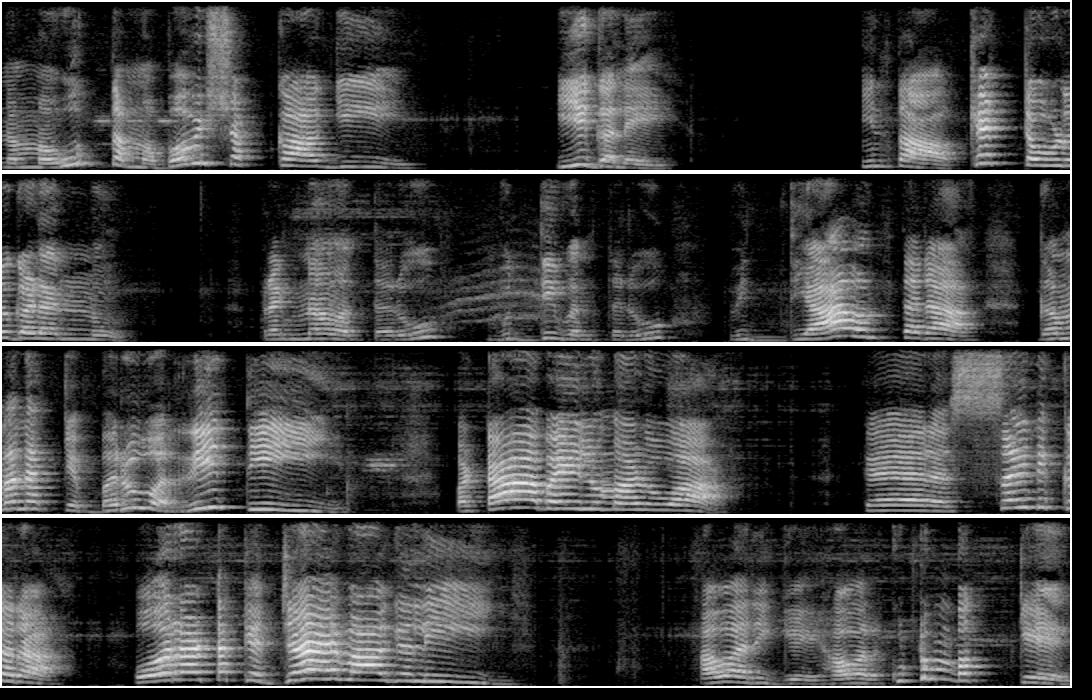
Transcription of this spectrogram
ನಮ್ಮ ಉತ್ತಮ ಭವಿಷ್ಯಕ್ಕಾಗಿ. ಈಗಲೇ ಇಂತಹ ಕೆಟ್ಟ ಹುಳುಗಳನ್ನು ಪ್ರಜ್ಞಾವಂತರು, ಬುದ್ಧಿವಂತರು, ವಿದ್ಯಾವಂತರ ಗಮನಕ್ಕೆ ಬರುವ ರೀತಿ ಪಟಾಬೈಲು ಮಾಡುವ ಸೈನಿಕರ ಹೋರಾಟಕ್ಕೆ ಜಯವಾಗಲಿ. ಅವರಿಗೆ ಅವರ ಕುಟುಂಬಕ್ಕೆ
